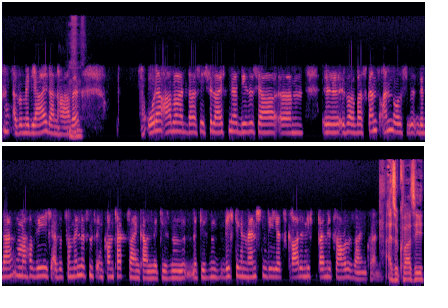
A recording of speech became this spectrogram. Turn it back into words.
also medial dann habe. Mhm. Oder aber, dass ich vielleicht mir dieses Jahr ähm, äh, über was ganz anderes Gedanken mache, wie ich also zumindest in Kontakt sein kann mit diesen, mit diesen wichtigen Menschen, die jetzt gerade nicht bei mir zu Hause sein können. Also quasi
